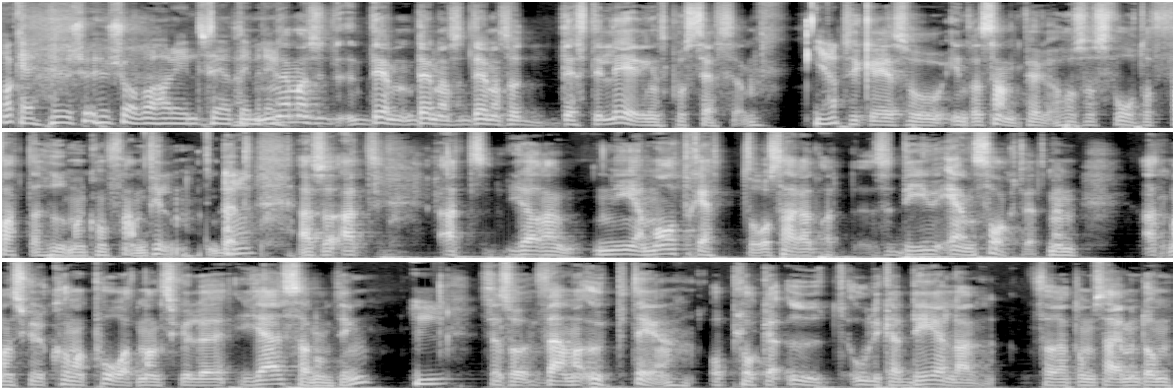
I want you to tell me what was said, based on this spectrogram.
Okej, hur, hur så? Vad har intresserat dig med det? Nej, men alltså, den, den, alltså, den alltså destilleringsprocessen Ja. tycker jag är så intressant för jag har så svårt att fatta hur man kom fram till den. Det, Alltså att, att göra nya maträtter och så här, att, att, det är ju en sak du vet, men att man skulle komma på att man skulle jäsa någonting, sen så värma upp det och plocka ut olika delar för att de säger, men de,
